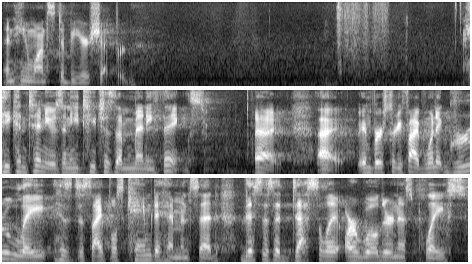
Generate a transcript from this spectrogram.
And he wants to be your shepherd. He continues and he teaches them many things. Uh, uh, in verse 35, when it grew late, his disciples came to him and said, This is a desolate or wilderness place,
